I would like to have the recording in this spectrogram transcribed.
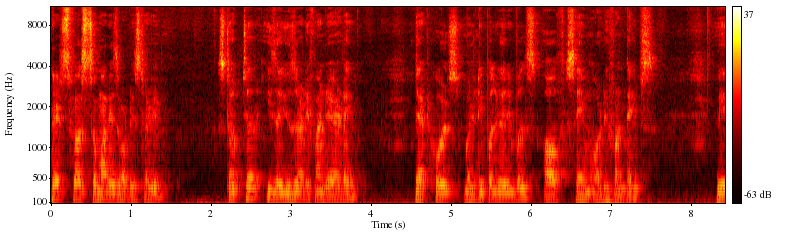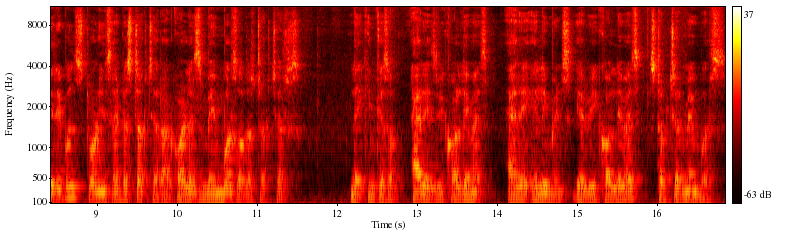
Let's first summarize what we studied. Structure is a user defined data type that holds multiple variables of same or different types. Variables stored inside the structure are called as members of the structures. Like in case of arrays, we call them as array elements. Here we call them as structure members.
